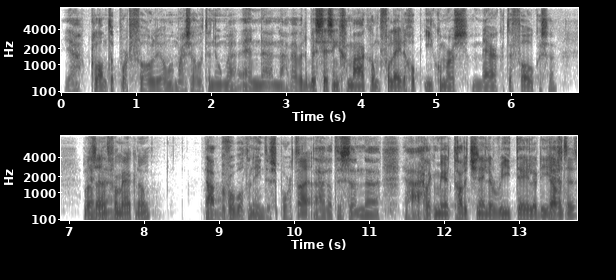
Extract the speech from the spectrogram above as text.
ja, klantenportfolio, om het maar zo te noemen. En uh, nou, we hebben de beslissing gemaakt om volledig op e-commerce merken te focussen. Wat zijn het uh, voor merken dan? Nou, bijvoorbeeld een Intersport. Oh, ja. uh, dat is een uh, ja, eigenlijk meer een traditionele retailer die. Ja, echt... er,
